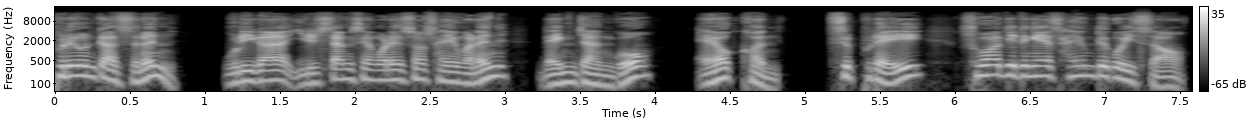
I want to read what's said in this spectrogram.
프레온 가스는 우리가 일상생활에서 사용하는 냉장고, 에어컨, 스프레이, 소화기 등에 사용되고 있어.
